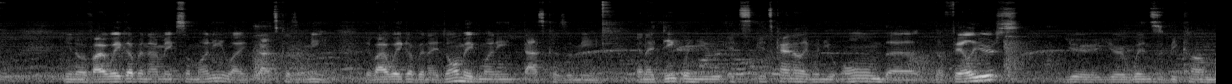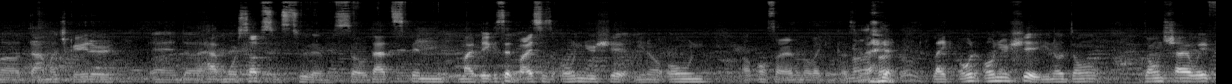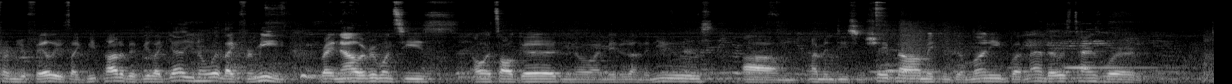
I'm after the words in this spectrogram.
You know, if I wake up and I make some money, like that's because of me. If I wake up and I don't make money, that's because of me. And I think when you, it's it's kind of like when you own the the failures, your your wins become uh, that much greater and uh, have more substance to them. So that's been my biggest advice: is own your shit. You know, own. Oh, oh, sorry, I don't know if I can cuss. No, like own, own your shit. You know, don't don't shy away from your failures. Like be proud of it. Be like, yeah, you know what? Like for me, right now, everyone sees, oh, it's all good. You know, I made it on the news. Um, I'm in decent shape now. I'm making good money. But man, there was times where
